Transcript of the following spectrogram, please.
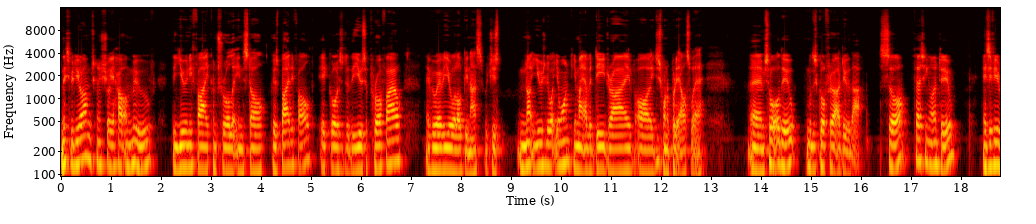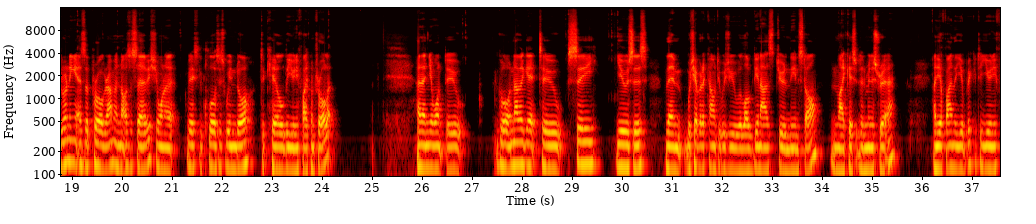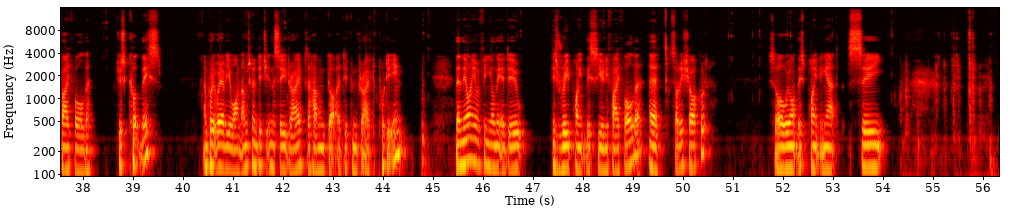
In this video I'm just going to show you how to move the UniFi controller install because by default it goes to the user profile of whoever you are logged in as which is not usually what you want. You might have a D drive or you just want to put it elsewhere. Um, so what we'll do, we'll just go through how to do that. So first thing you want to do is if you're running it as a program and not as a service, you want to basically close this window to kill the UniFi controller. And then you want to go navigate to C users, then whichever account it was you were logged in as during the install. In my case, it's administrator. And you'll find the Ubiquiti UniFi folder. Just cut this and put it wherever you want. I'm just going to ditch it in the C drive because I haven't got a different drive to put it in. Then the only other thing you'll need to do is repoint this UniFi folder, uh, sorry, shortcut. So we want this pointing at C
